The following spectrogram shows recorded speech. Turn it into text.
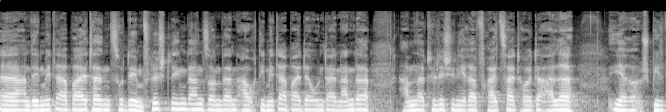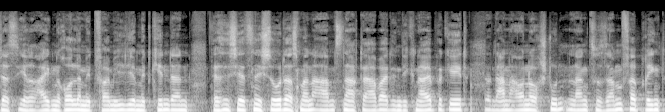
äh, an den Mitarbeitern zu dem Flüchtling dann, sondern auch die Mitarbeiter untereinander haben natürlich in ihrer Freizeit heute alle ihre, spielt das ihre eigene Rolle mit Familie, mit Kindern. Das ist jetzt nicht so, dass man abends nach der Arbeit in die Kneipe geht und dann auch noch stundenlang zusammen verbringt.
